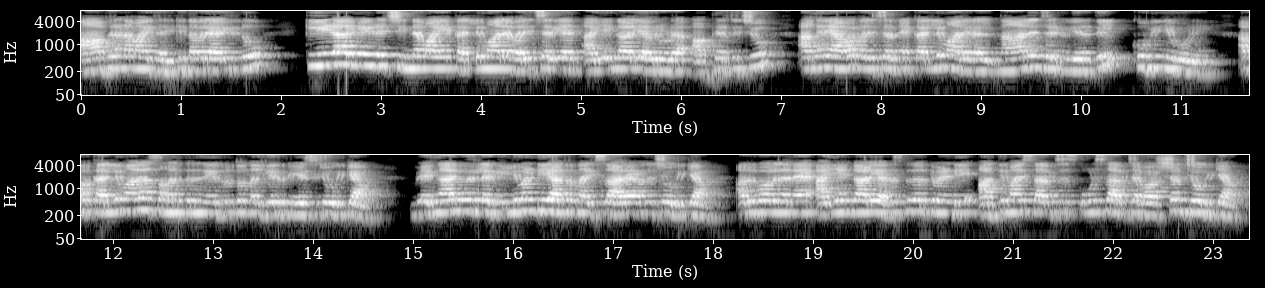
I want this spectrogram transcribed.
ആഭരണമായി ധരിക്കുന്നവരായിരുന്നു. കീഴായ്മയുടെ ചിഹ്നമായ കല്ലുമാല വലിച്ചെറിയാൻ അയ്യങ്കാളി അവരോട് അഭ്യർത്ഥിച്ചു. അങ്ങനെ അവർ വലിച്ചെറിഞ്ഞ കല്ലുമാലകൾ നാലഞ്ചടി ഉയരത്തിൽ കുമിഞ്ഞുകൂടി. അപ്പൊ കല്ലുമാല സമരത്തിന് നേതൃത്വം നൽകിയത് പി എസ് ചോദിക്കാം. വെങ്ങാനൂരിലെ വില്ലുവണ്ടി യാത്ര നയിച്ചത് ആരാണെന്ന് ചോദിക്കാം. അതുപോലെ തന്നെ അയ്യങ്കാളി അധസ്ഥിതർക്ക് വേണ്ടി ആദ്യമായി സ്ഥാപിച്ച സ്കൂൾ സ്ഥാപിച്ച വർഷം ചോദിക്കാം.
